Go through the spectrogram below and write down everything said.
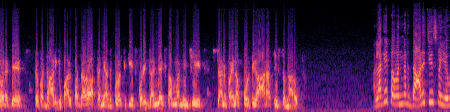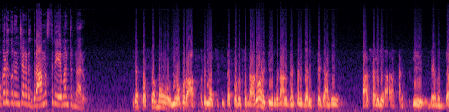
ఎవరైతే యొక్క దాడికి పాల్పడ్డారో అతన్ని అదుపులోకి తీసుకొని గంజాయికి సంబంధించి దానిపైన పూర్తిగా ఆరా తీస్తున్నారు. అలాగే పవన్ మరి దాడి చేసిన యువకుడి గురించి అక్కడ గ్రామస్తులు ఏమంటున్నారు? అంటే ప్రస్తుతం యువకుడు ఆసుపత్రిలో చికిత్స పొందుతున్నారు. అయితే ఇరవై నాలుగు గంటలు గడిస్తే గానీ కూడా ఆ పరిస్థితి మేము ఇంకా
